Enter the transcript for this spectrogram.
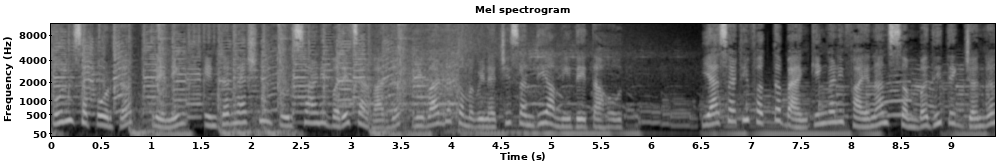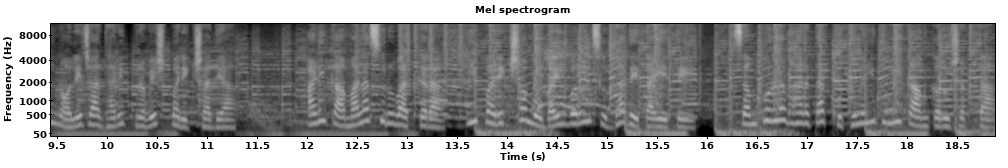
Full support training international tours आणि बरेच अवार्ड रिवार्ड कमविण्याची संधी आम्ही देत आहोत. यासाठी फक्त बँकिंग आणि फायनान्स संबंधित एक जनरल नॉलेज आधारित प्रवेश परीक्षा द्या. आणि कामाला सुरुवात करा. ही परीक्षा मोबाईल वरून सुद्धा देता येते. संपूर्ण भारतात कुठूनही तुम्ही काम करू शकता.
